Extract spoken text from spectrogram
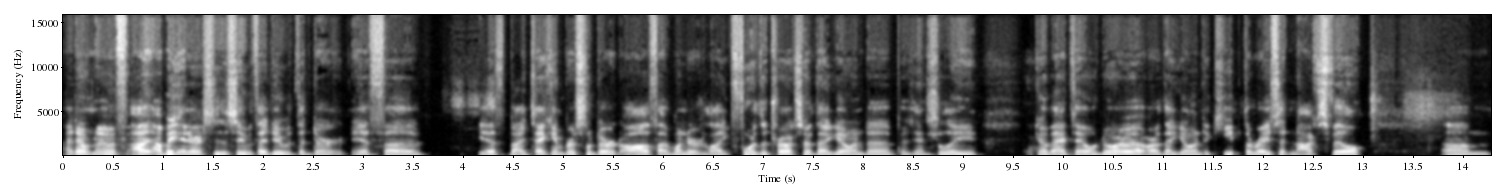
I don't know if I, I'll be interested to see what they do with the dirt. If uh, if by taking Bristol dirt off, I wonder like for the trucks, are they going to potentially go back to Eldora? Are they going to keep the race at Knoxville? Um,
